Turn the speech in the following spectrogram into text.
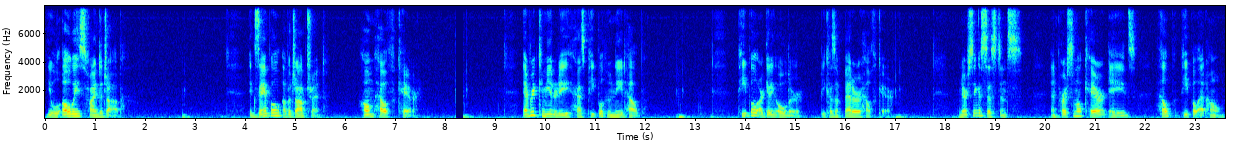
You will always find a job. Example of a job trend. Home health care. Every community has people who need help. People are getting older because of better health care. Nursing assistants and personal care aides help people at home.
